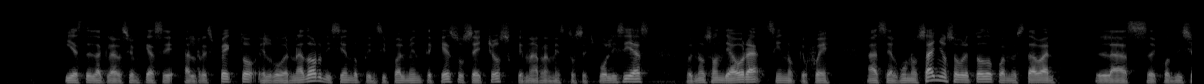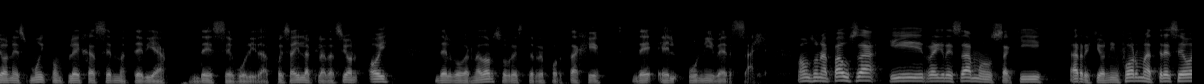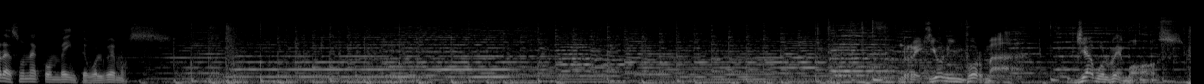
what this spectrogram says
y esta es la aclaración que hace al respecto el gobernador, diciendo principalmente que esos hechos que narran estos ex policías, pues no son de ahora, sino que fue hace algunos años, sobre todo cuando estaban las eh, condiciones muy complejas en materia de seguridad. Pues ahí la aclaración hoy del gobernador sobre este reportaje de El Universal. Vamos a una pausa y regresamos aquí a Región Informa, 13 horas, una con 20, volvemos. Región Informa. Ya volvemos.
